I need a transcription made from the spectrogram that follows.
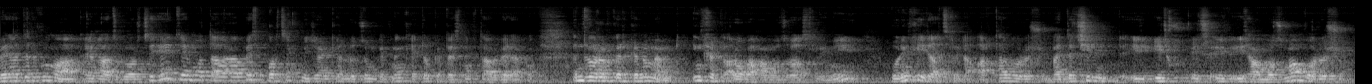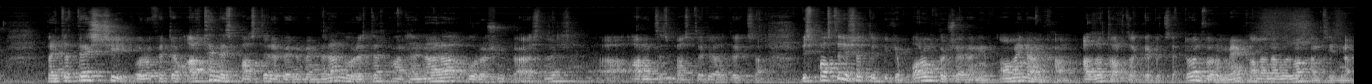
վերադրվում է եղած գործի հետ եւ մոտավորապես փորձենք միջանկյալ լուծում գտնենք, հետո կտեսնենք տարբերակով։ Ընդ որում կրկնում եմ, ինքը կարող է համոզված լինի, որ ինքը իրացրել է արդար որոշում, բայց դա չի իր իր իր համոզման որոշում բայց դա տես չի, որովհետև արդեն այս փաստերը բերում են նրան, որ այդտեղ անհնար է որոշում կայացնել առանց այս փաստերի ազդեցության։ Իսկ փաստերը շատ տիպիկ են։ Պարոն Քոչարյանին ամեն անգամ ազատ արձակելուց հետո, ընդ որում միայն կանոնավորման խնդիրն է,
